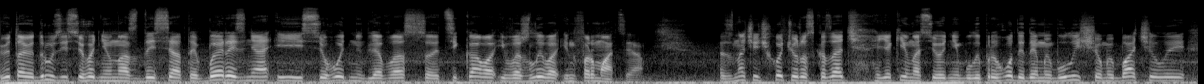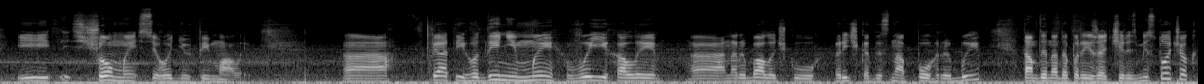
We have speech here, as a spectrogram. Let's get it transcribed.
Вітаю, друзі! Сьогодні у нас 10 березня, і сьогодні для вас цікава і важлива інформація. Значить, хочу розказати, які в нас сьогодні були пригоди, де ми були, що ми бачили і що ми сьогодні впіймали. В п'ятій годині ми виїхали на рибалочку річка Десна по гриби, там, де треба переїжджати через місточок,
